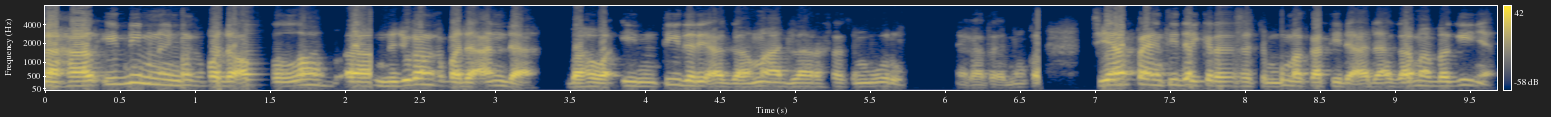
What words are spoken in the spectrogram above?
Nah, hal ini menunjukkan kepada Allah uh, menunjukkan kepada Anda bahwa inti dari agama adalah rasa cemburu. Ya kata Ibnu Siapa yang tidak rasa cemburu maka tidak ada agama baginya.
